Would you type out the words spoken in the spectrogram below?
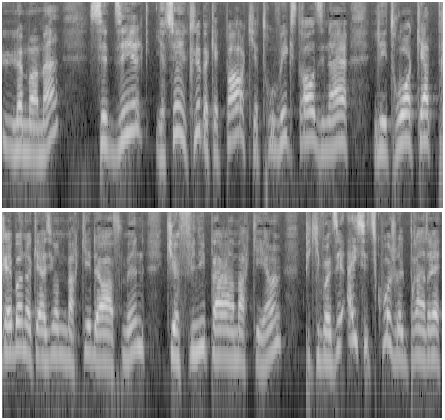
le moment, c'est de dire, y a-t-il un club à quelque part qui a trouvé extraordinaire les trois, quatre très bonnes occasions de marquer de Hoffman, qui a fini par en marquer un, puis qui va dire, hey, c'est quoi, je le prendrais.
